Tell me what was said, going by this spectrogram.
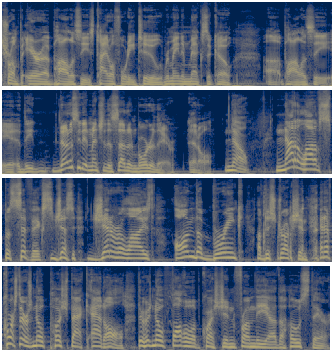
Trump era policies, Title 42, remain in Mexico uh, policy. The, notice he didn't mention the southern border there at all. No, not a lot of specifics, just generalized on the brink of destruction. and of course, there was no pushback at all. There was no follow up question from the uh, the host there.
